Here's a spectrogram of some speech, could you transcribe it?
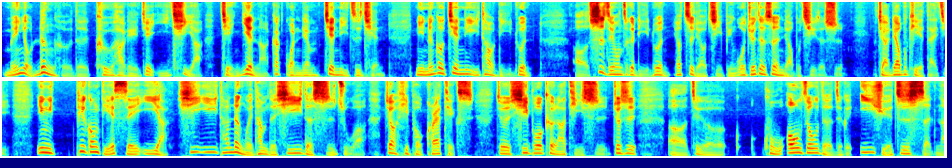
没有任何的科学给这仪器啊、检验啊、各观念建立之前。你能够建立一套理论，呃，试着用这个理论要治疗疾病，我觉得是很了不起的事，叫了不起的代际。因为譬如讲西医啊，西医他认为他们的西医的始祖啊叫 Hippocrates，就是希波克拉提斯，就是呃这个古欧洲的这个医学之神呐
